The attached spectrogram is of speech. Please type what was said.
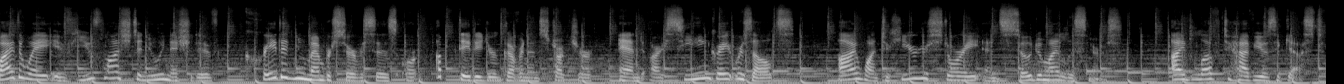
By the way, if you've launched a new initiative, created new member services, or updated your governance structure and are seeing great results, I want to hear your story, and so do my listeners. I'd love to have you as a guest.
